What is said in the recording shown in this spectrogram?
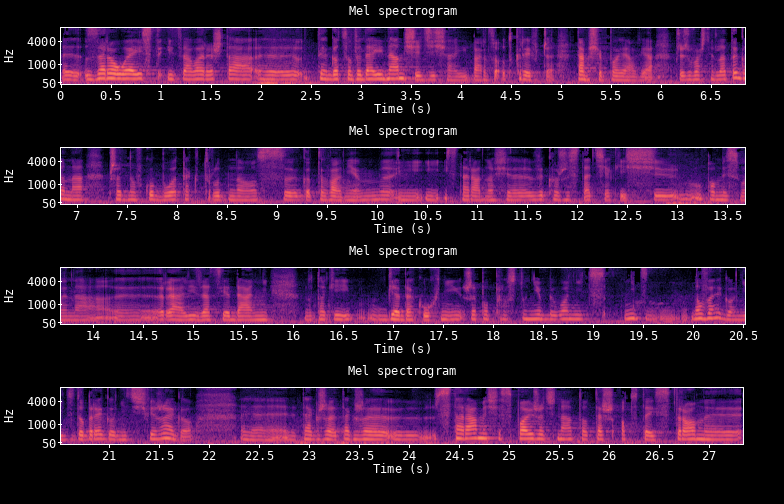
E, Zero waste i cała reszta e, tego, co wydaje nam się dzisiaj bardzo odkrywcze, tam się pojawia. Przecież właśnie dlatego na przednówku było tak trudno z gotowaniem i, i, i starano się wykorzystać jakieś y, pomysły na y, realizację dań, no takiej bieda kuchni, że po prostu nie było nic, nic nowego, nic dobrego, nic świeżego. Także, także y, staramy się spojrzeć na to też od tej strony,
